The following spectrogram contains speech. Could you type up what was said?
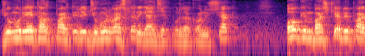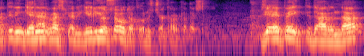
Cumhuriyet Halk Partili Cumhurbaşkanı gelecek burada konuşacak. O gün başka bir partinin genel başkanı geliyorsa o da konuşacak arkadaşlar. CHP iktidarında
